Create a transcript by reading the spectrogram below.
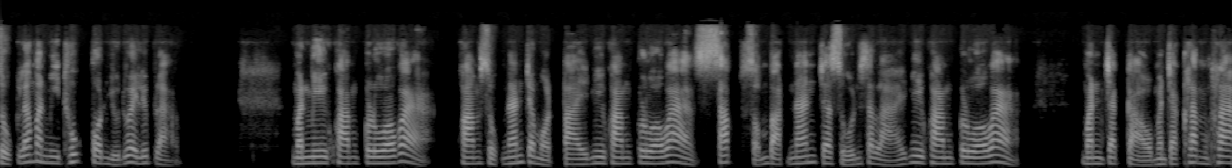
สุขแล้วมันมีทุกข์ปนอยู่ด้วยหรือเปล่า มันมีความกลัวว่าความสุขนั้นจะหมดไป มีความกลัวว่าทรัพย์สมบัตินั้นจะสูญสลาย มีความกลัวว่า มันจะเก่ามันจะคล่ำคล้า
